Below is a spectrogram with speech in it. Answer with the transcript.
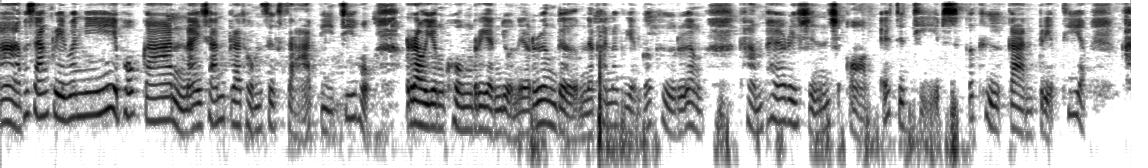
อ่าภาษาอังกฤษวันนี้พบกันในชั้นประถมศึกษาปีที่ 6 เรายังคงเรียนอยู่ในเรื่องเดิมนะคะ นักเรียนก็คือเรื่อง comparisons of adjectives ก็คือการเปรียบเทียบ ค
